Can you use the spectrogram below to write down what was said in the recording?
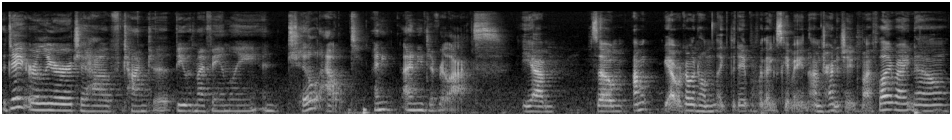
a day earlier to have time to be with my family and chill out. I need I need to relax. Yeah. So I'm yeah, we're going home like the day before Thanksgiving. I'm trying to change my flight right now.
